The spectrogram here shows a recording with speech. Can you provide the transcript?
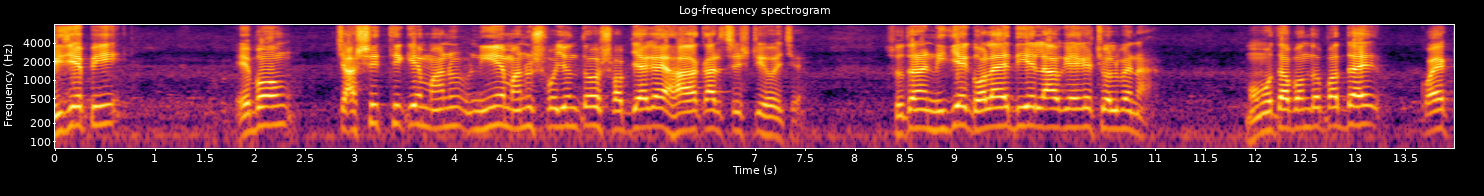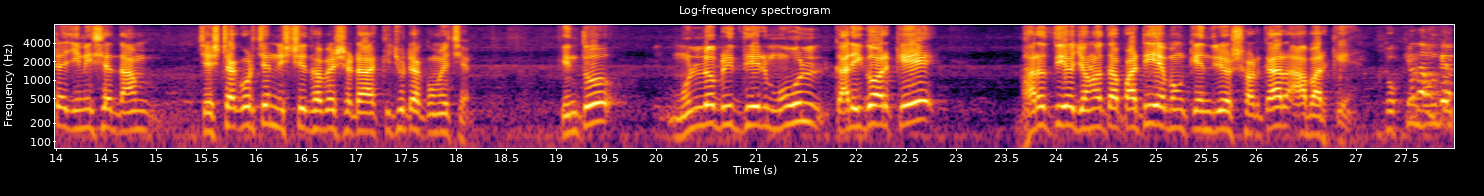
বিজেপি এবং চাষির থেকে মানুষ নিয়ে মানুষ পর্যন্ত সব জায়গায় হাহাকার সৃষ্টি হয়েছে। সুতরাং নিজে গলায় দিয়ে লাগে চলবে না। মমতা বন্দ্যোপাধ্যায় কয়েকটা জিনিসের দাম চেষ্টা করছেন, নিশ্চিতভাবে সেটা কিছুটা কমেছে। কিন্তু মূল্যবৃদ্ধির মূল কারিগরকে ভারতীয় জনতা পার্টি এবং কেন্দ্রীয় সরকার আবার কে? দক্ষিণবঙ্গের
